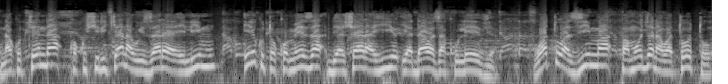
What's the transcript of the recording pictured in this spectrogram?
na kutenda kwa kushirikiana na Wizara ya Elimu ili kutokomeza biashara hiyo ya dawa za kulevya. Watu wazima pamoja na watoto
